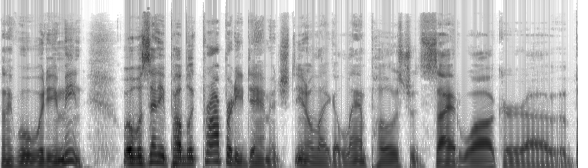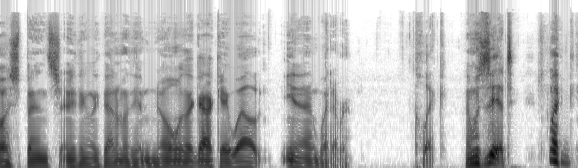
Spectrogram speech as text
I'm like, well, what do you mean? Well, was any public property damaged? You know, like a lamppost or the sidewalk or uh, a bus bench or anything like that? I'm like, no. I'm like, okay, well, yeah, whatever. Click. That was it. Like,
